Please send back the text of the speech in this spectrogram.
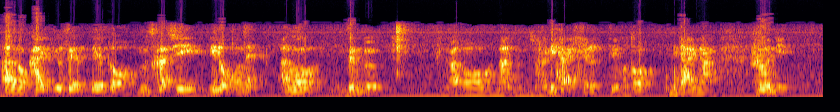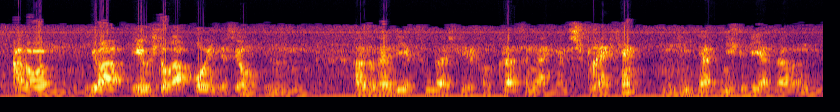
あの階級性っていうと、難しい理論をね、あの、全部、あのなんて言うんでしょうか理解してるっていうことみたいな風にあの、言わ言う人が多いんですよ。Mhm. Also wenn wir zum Beispiel von Klasseneinheit sprechen, Mhm. ja nicht wir, sondern Mhm.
